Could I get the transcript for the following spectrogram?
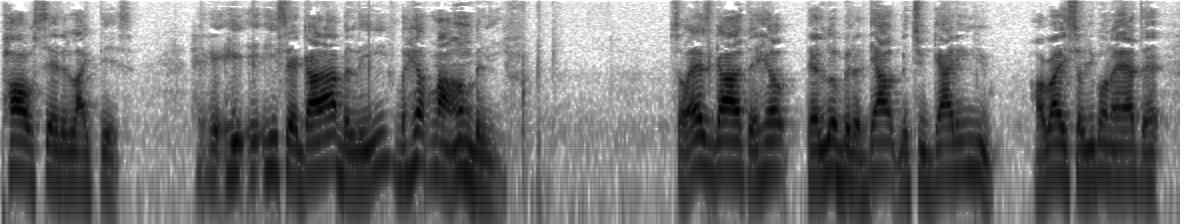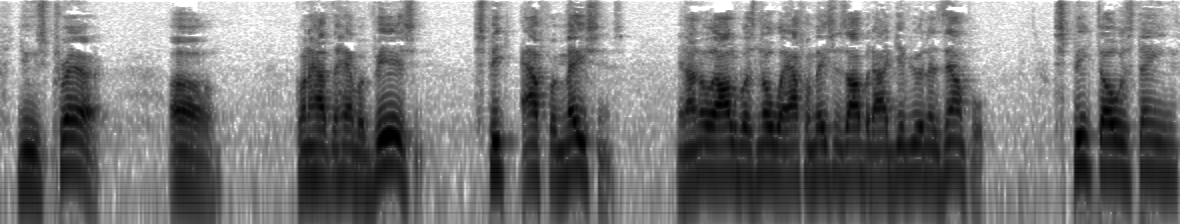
Paul said it like this. He, he, he said, God, I believe, but help my unbelief. So ask God to help that little bit of doubt that you got in you. All right, so you're gonna have to use prayer. Uh, gonna have to have a vision. Speak affirmations. And I know all of us know what affirmations are, but I'll give you an example. Speak those things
